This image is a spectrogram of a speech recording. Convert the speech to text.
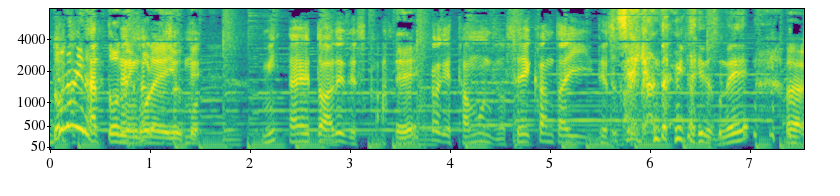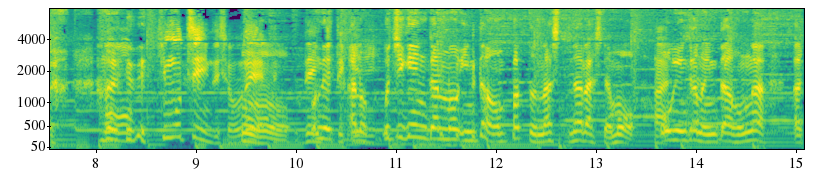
どないなっとんねん、これ言うて。みえっ、と、あれですか、え？おかげ多文字の青函隊ですか、正簡単みたいですね。もう、気持ちいいんでしょうね、うん、電気的であのに。内玄関のインターホンパッとなし鳴らしても、はい。大玄関のインターホンがあ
